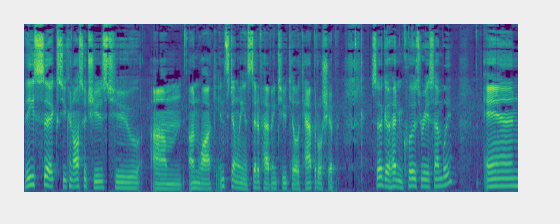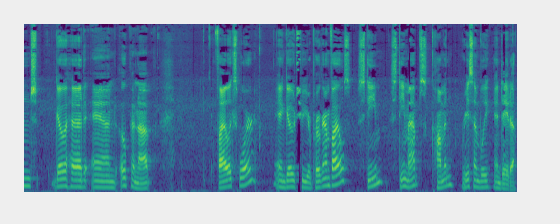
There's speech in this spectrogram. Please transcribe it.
these six you can also choose to um, unlock instantly instead of having to kill a capital ship. So go ahead and close reassembly, and go ahead and open up File Explorer and go to your program files, Steam, Steam Apps, Common, Reassembly, and Data.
